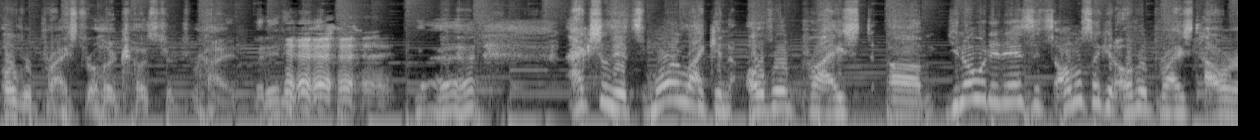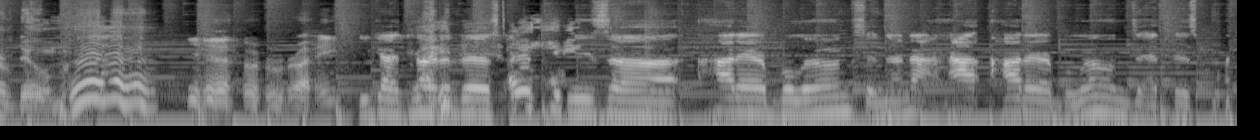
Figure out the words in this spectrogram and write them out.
overpriced roller coaster ride. But anyway, actually, it's more like an overpriced. Um, you know what it is? It's almost like an overpriced Tower of Doom. yeah, right. You guys heard of this? Like, These uh, hot air balloons, and they're not hot, hot air balloons at this point,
